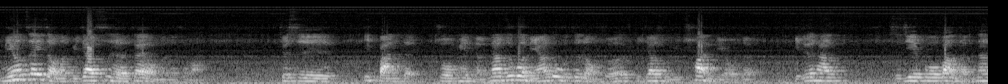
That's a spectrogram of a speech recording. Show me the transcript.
你用这一种呢，比较适合在我们的什么？就是。一般的桌面的，那如果你要录这种所谓比较属于串流的，也就是它直接播放的，那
